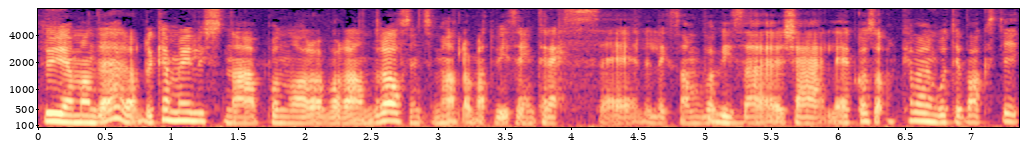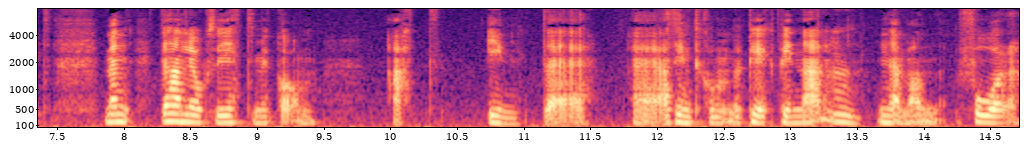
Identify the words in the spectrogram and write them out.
hur gör man det då? Då kan man ju lyssna på några av våra andra avsnitt som handlar om att visa intresse eller liksom visa kärlek och så. kan man gå tillbaks dit. Men det handlar också jättemycket om att inte, eh, att inte komma med pekpinnar Mm. när man får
